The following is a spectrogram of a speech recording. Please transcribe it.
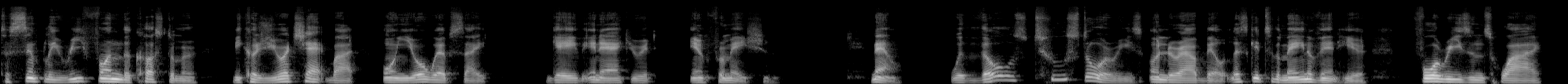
to simply refund the customer because your chatbot on your website gave inaccurate information. Now, with those two stories under our belt, let's get to the main event here. Four reasons why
